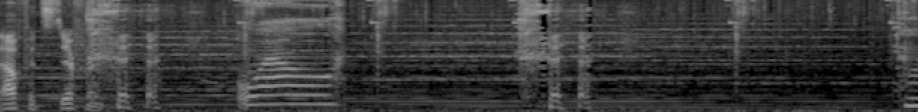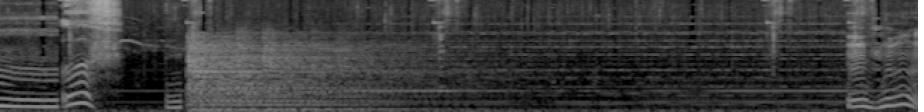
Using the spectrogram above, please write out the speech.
This outfit's different. Well. hmm. Oof. Mm-hmm.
